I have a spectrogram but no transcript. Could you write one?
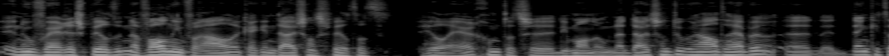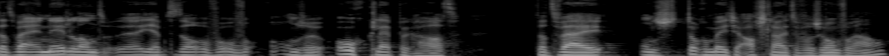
in hoeverre speelt het Navalny-verhaal. Kijk, in Duitsland speelt dat heel erg, omdat ze die man ook naar Duitsland toe gehaald hebben. Uh, denk je dat wij in Nederland, uh, je hebt het al over, over onze oogkleppen gehad, dat wij ons toch een beetje afsluiten voor zo'n verhaal?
